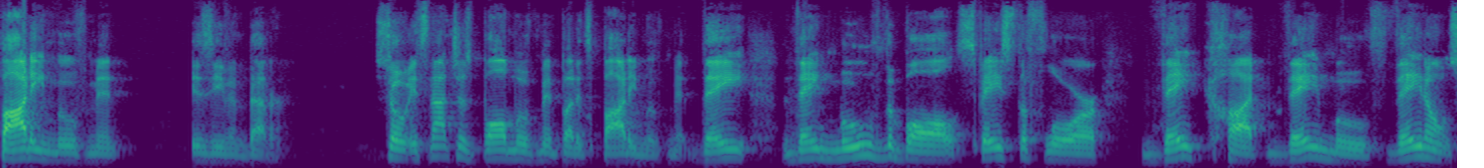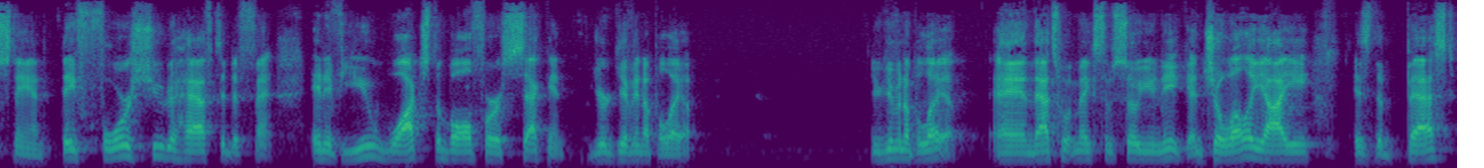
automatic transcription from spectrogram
body movement is even better. So it's not just ball movement, but it's body movement. They they move the ball, space the floor. They cut, they move, they don't stand, they force you to have to defend. And if you watch the ball for a second, you're giving up a layup. You're giving up a layup. And that's what makes them so unique. And Joel Ayayi is the best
